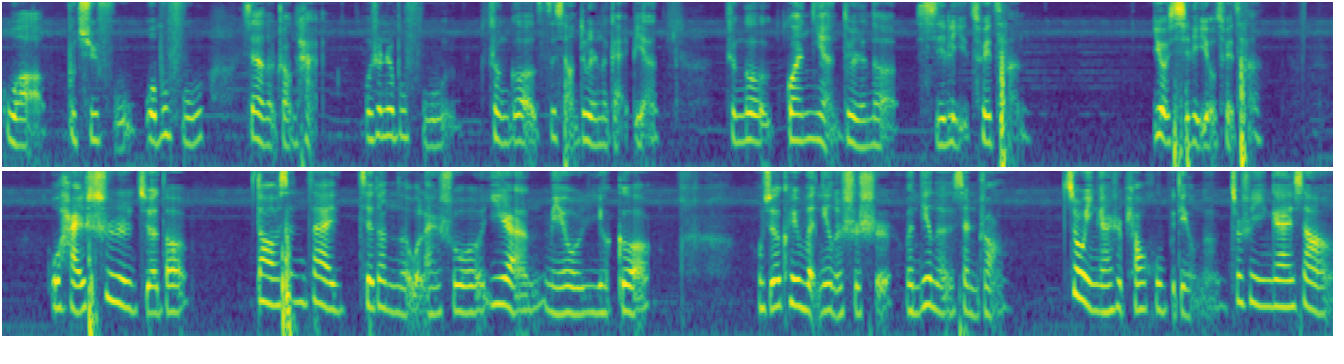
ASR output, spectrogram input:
我不屈服，我不服现在的状态，我甚至不服整个思想对人的改变，整个观念对人的洗礼摧残，又洗礼又摧残，我还是觉得。到现在阶段的我来说，依然没有一个我觉得可以稳定的事实、稳定的现状，就应该是飘忽不定的，就是应该像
